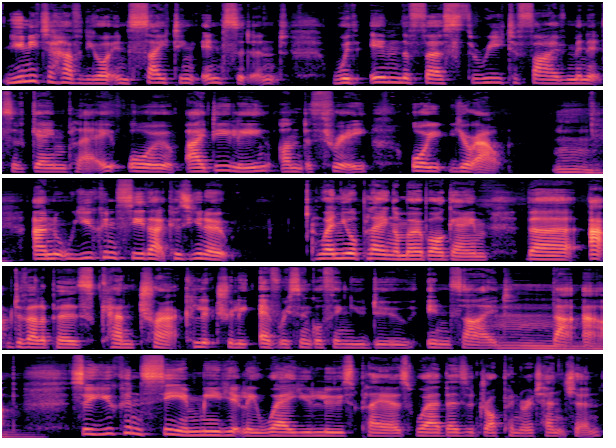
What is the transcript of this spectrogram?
You need to have your inciting incident within the first three to five minutes of gameplay, or ideally under three, or you're out. And you can see that because you know when you're playing a mobile game, the app developers can track literally every single thing you do inside that app. So you can see immediately where you lose players, where there's a drop in retention.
